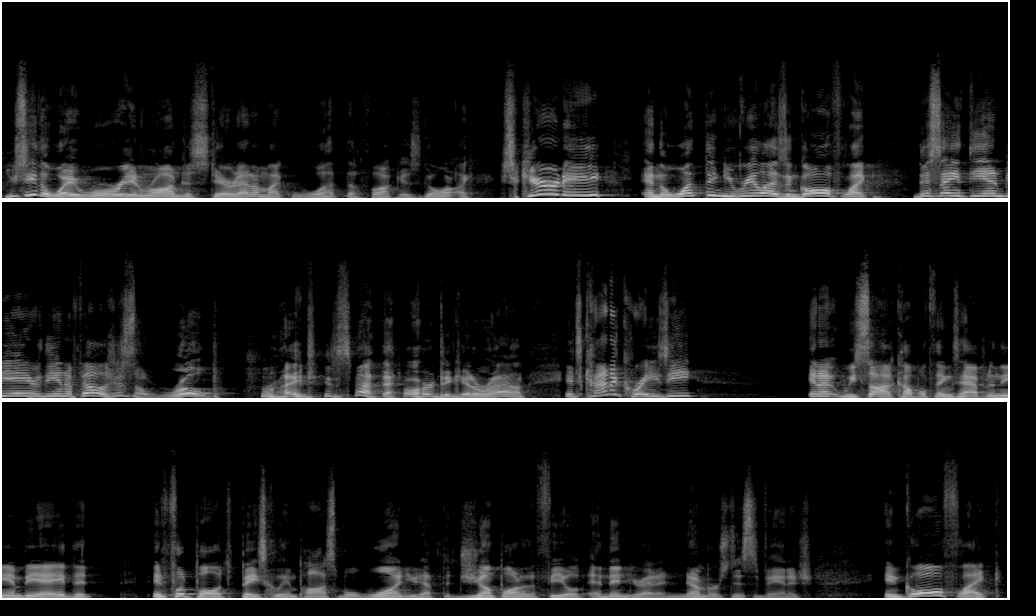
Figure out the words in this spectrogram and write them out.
You see the way Rory and Rahm just stared at him, like, what the fuck is going on? Like, security. And the one thing you realize in golf, like, this ain't the NBA or the NFL. It's just a rope, right? It's not that hard to get around. It's kind of crazy. And I, we saw a couple things happen in the NBA that in football, it's basically impossible. One, you'd have to jump onto the field, and then you're at a numbers disadvantage. In golf, like,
